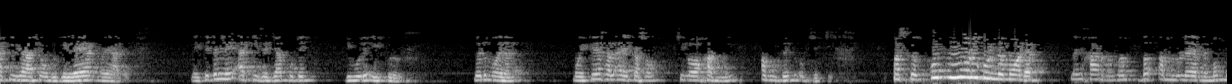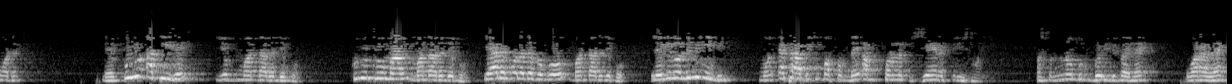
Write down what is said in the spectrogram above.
accusation bi di leer na yaa def te dañ lay accusé jàpp tëj di wuri ay preuve loolu mooy lan mooy feexal ay kaso ci loo xam ni amul benn objectif parce que comme wóoragul ne moo def nañ xaar ba am lu leer ne moom moo def mais ku ñu accusé yóbbu mandat de dépôt ku ñu tuumaal mandat de dépôt yaa def wala defagoo mandat de dépôt léegi loolu li muy indi mooy état bi ci boppam day am problème gérer prison yi parce que nombre bu bëri di fay nekk war a lekk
